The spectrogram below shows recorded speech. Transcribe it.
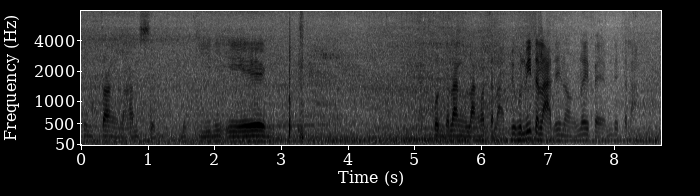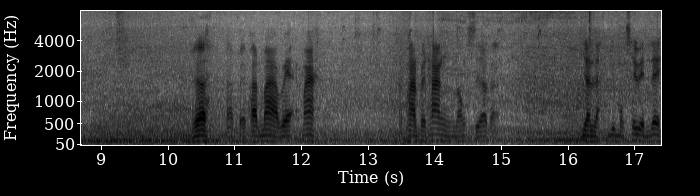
เพิ่งตั้งร้านเสร็จเมื่อกี้นี่เอง คนกำลังลังว่าตลาดคือคุณมีตลาดด้วยน้องเลยไปไม่เป็นตลาดเออผ่านไปผ่านมาแวะมาผ่านไปทางน้องเสือกอะยันแหละอยู่หมองเซเว่นเลย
